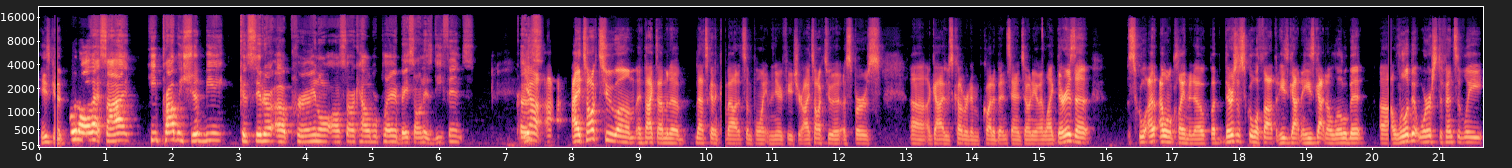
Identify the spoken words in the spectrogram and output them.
he's good. put all that side, he probably should be considered a perennial All Star caliber player based on his defense. Yeah, I, I talked to. Um, in fact, I'm gonna. That's gonna come out at some point in the near future. I talked to a, a Spurs, uh, a guy who's covered him quite a bit in San Antonio, and like there is a school. I, I won't claim to know, but there's a school of thought that he's gotten. He's gotten a little bit, uh, a little bit worse defensively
